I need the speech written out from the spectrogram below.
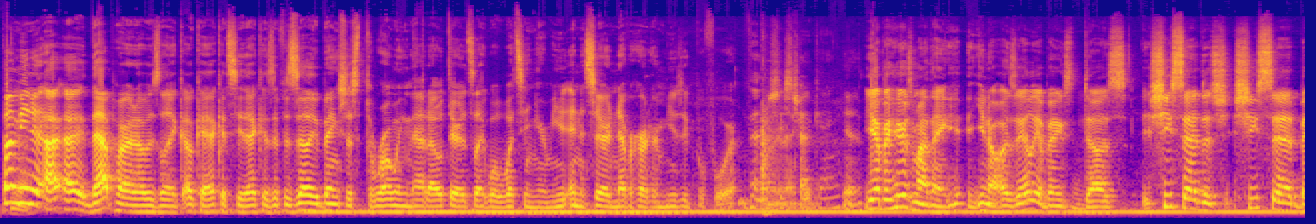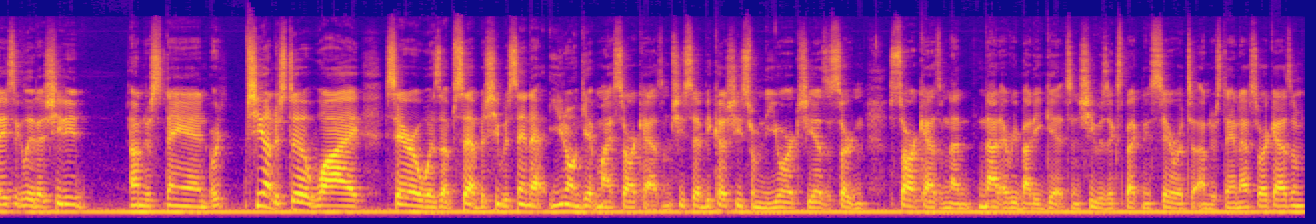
But I mean, I, I, that part I was like, okay, I could see that because if Azealia Banks just throwing that out there, it's like, well, what's in your music? And Sarah never heard her music before. Then she's checking. Yeah. Yeah, but here's my thing. You know, Azealia Banks does. She said that she, she said basically that she didn't understand or she understood why Sarah was upset, but she was saying that you don't get my sarcasm. She said because she's from New York, she has a certain sarcasm that not everybody gets, and she was expecting Sarah to understand that sarcasm.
